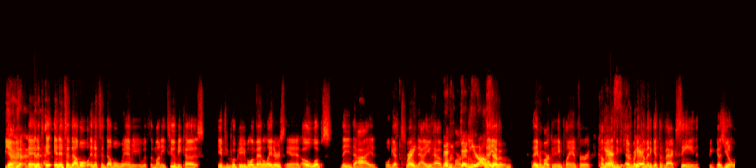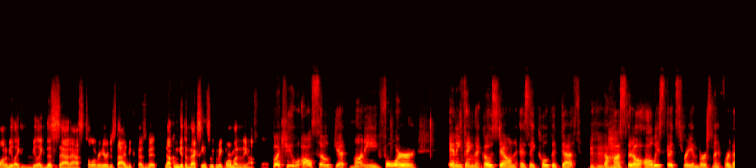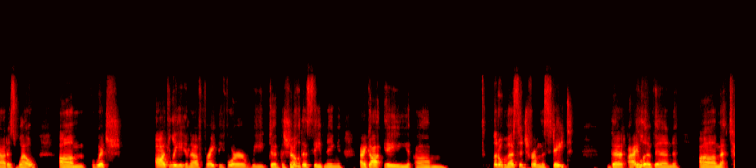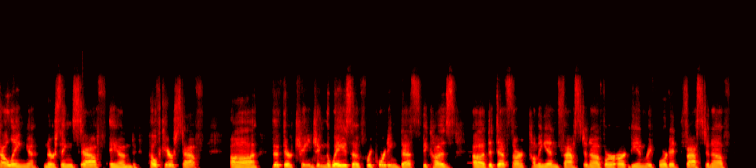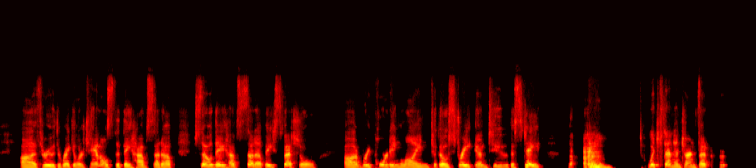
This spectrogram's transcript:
Yeah. Yeah, and it's and it's a double and it's a double whammy with the money too because if you Mhm. put people on ventilators and oh whoops they died well guess what Right. now you have Then- a then marketing you now you have also- a now you have a marketing plan for coming in to get, everybody get- coming to get the vaccine because you don't want to be like be like this sad asshole over here just died because of it now come get the vaccine so we can make more money off of it but you also get money for anything that goes down as a COVID death. Mhm. The hospital always gets reimbursement for that as well, um, which oddly enough, right before we did the show this evening, I got a um, little message from the state that I live in um, telling nursing staff and healthcare staff uh, that they're changing the ways of reporting deaths because uh, the deaths aren't coming in fast enough or aren't being reported fast enough uh, through the regular channels that they have set up. So they have set up a special uh, reporting line to go straight into the state, which then in turn, fed,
